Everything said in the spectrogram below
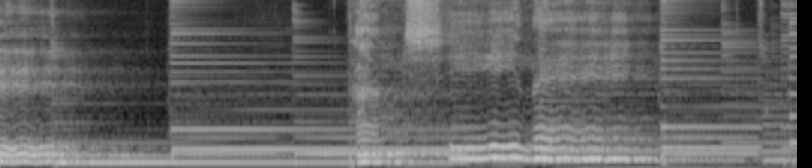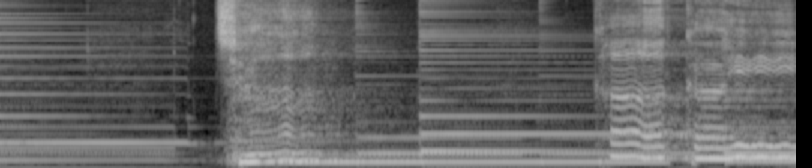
당신의 참 가까이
